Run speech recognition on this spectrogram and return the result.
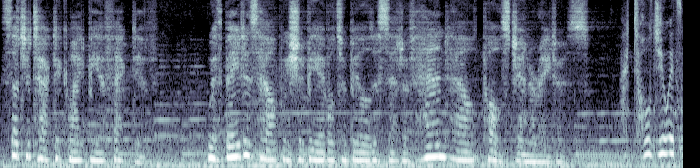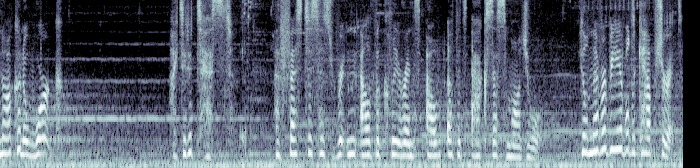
Such a tactic might be effective. With Beta's help, we should be able to build a set of handheld pulse generators. I told you it's not gonna work. I did a test. Hephaestus has written Alpha clearance out of its access module. You'll never be able to capture it.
